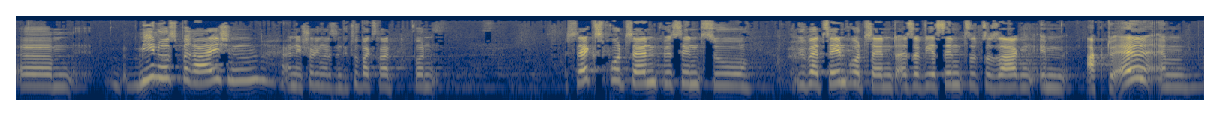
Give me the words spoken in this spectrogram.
ähm, Minusbereichen, äh, nee, Entschuldigung, das sind die Zuwachsraten, von 6% bis hin zu über 10% Also wir sind sozusagen im aktuell im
